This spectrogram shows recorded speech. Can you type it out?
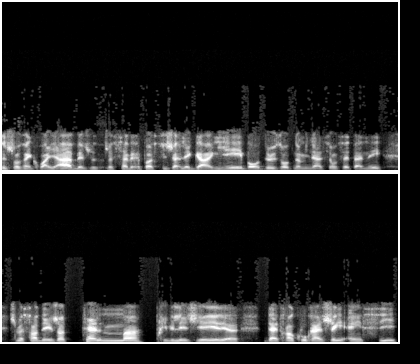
une chose incroyable. Je ne savais pas si j'allais gagner. Bon, deux autres nominations cette année. Je me sens déjà tellement privilégié euh, d'être encouragé ainsi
